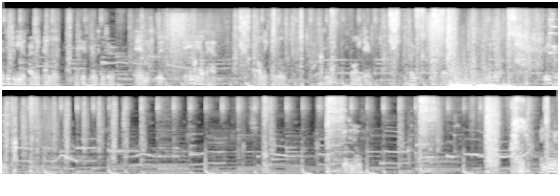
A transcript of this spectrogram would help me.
I mention, all my social media private download. My Instagram, Twitter, and with any other app. I'll link down below. Everyone, follow me there. Reaper. Good to know. I know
